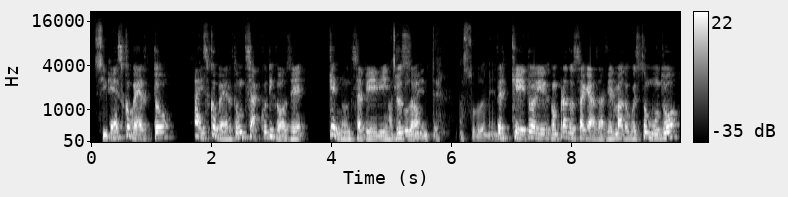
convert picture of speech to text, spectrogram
Si e hai scoperto, hai scoperto un sacco di cose che non sapevi, assolutamente, giusto? Assolutamente. Perché tu avevi comprato questa casa, firmato questo mutuo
